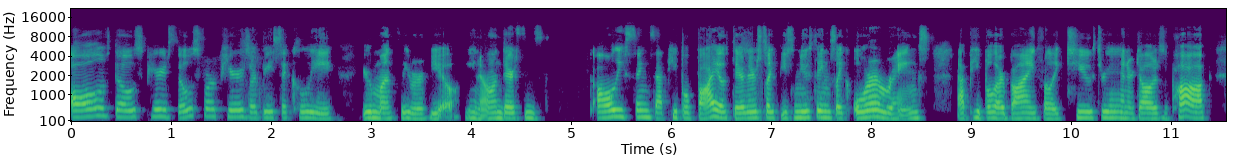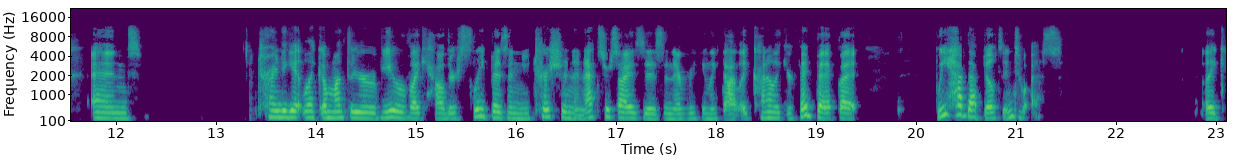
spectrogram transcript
all of those periods, those four periods are basically your monthly review, you know, and there's these all these things that people buy out there. There's like these new things like Oura rings that people are buying for like two, three hundred dollars a pop, and trying to get like a monthly review of like how their sleep is and nutrition and exercises and everything like that, like kind of like your Fitbit, but we have that built into us. Like,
